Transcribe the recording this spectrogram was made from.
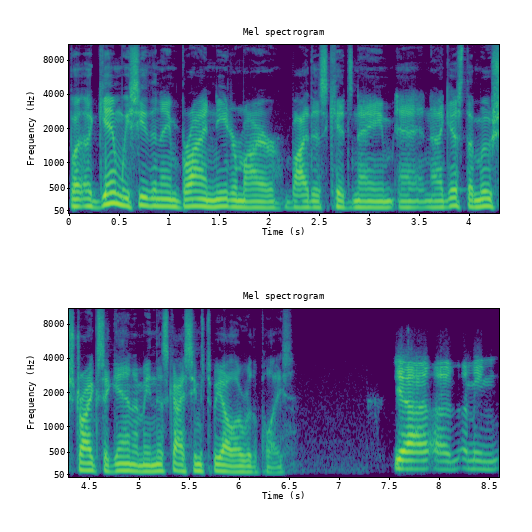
But again, we see the name Brian Niedermeyer by this kid's name, and I guess the moose strikes again. I mean, this guy seems to be all over the place. Yeah, uh, I mean,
